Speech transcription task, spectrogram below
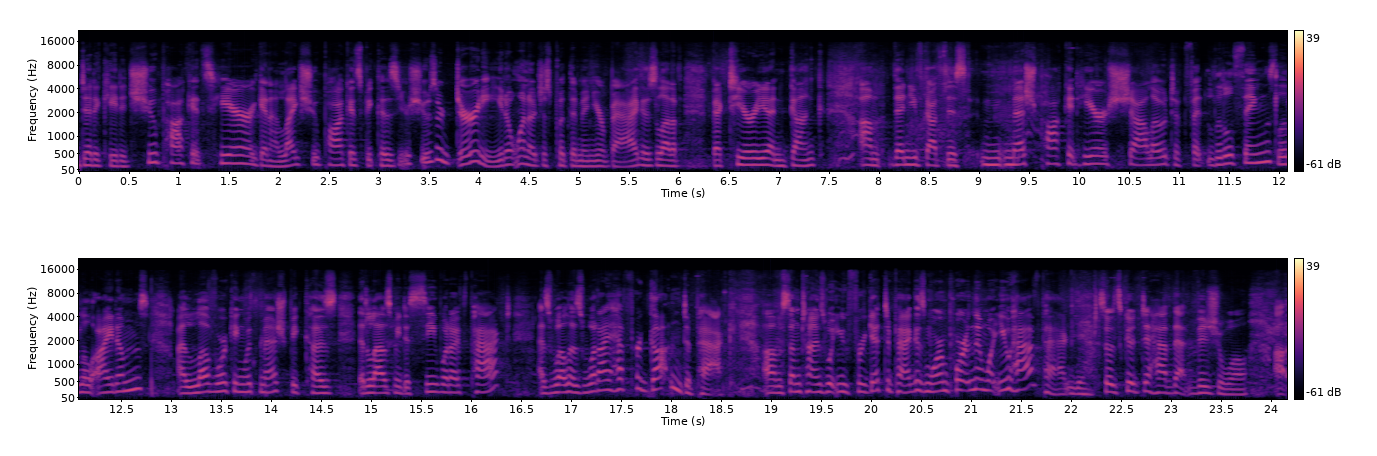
dedicated shoe pockets here. Again, I like shoe pockets because your shoes are dirty. You don't want to just put them in your bag. There's a lot of bacteria and gunk. Um, then you've got this mesh pocket here, shallow to fit little things, little items. I love working with mesh because it allows me to see what I've packed as well as what I have forgotten to pack. Um, sometimes what you forget to pack is more important than what you have packed. Yeah. So it's good to have that visual. Uh,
